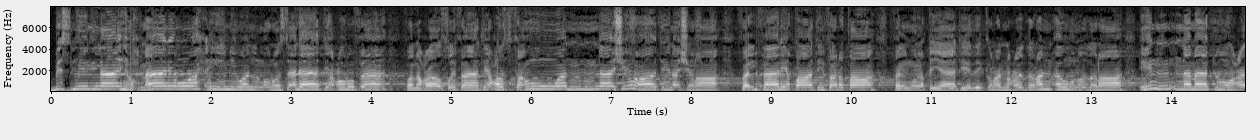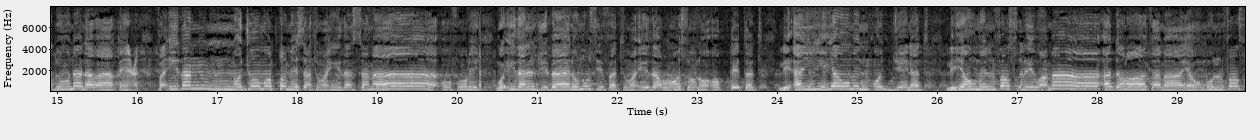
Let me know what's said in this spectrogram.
بسم الله الرحمن الرحيم والمرسلات عرفا فالعاصفات عصفا والناشرات نشرا فالفارقات فرقا فالملقيات ذكرا عذرا أو نذرا إنما توعدون لواقع فإذا النجوم طمست وإذا السماء فرج وإذا الجبال نسفت وإذا الرسل أقتت لأي يوم أجلت ليوم الفصل وما أدراك ما يوم الفصل.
